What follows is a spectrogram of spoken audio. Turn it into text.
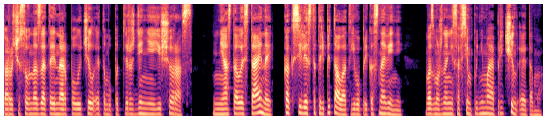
Пару часов назад Эйнар получил этому подтверждение еще раз. Не осталось тайной, как Селеста трепетала от его прикосновений, возможно, не совсем понимая причин этому.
